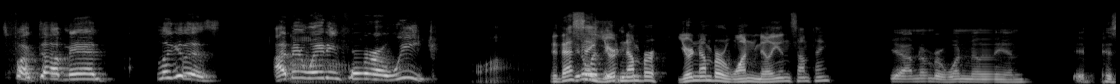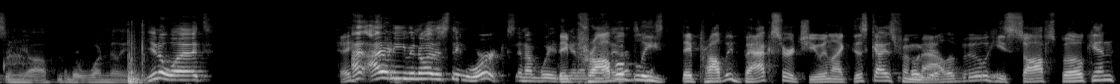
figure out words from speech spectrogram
it's fucked up, man. Look at this. I've been waiting for a week. Wow. Did that you say your number? Your number one million something? Yeah, I'm number one million. It pissing me off. Number one million. You know what? Hey, I, I, don't even know how this thing works, and I'm waiting. They probably they probably back search you and like this guy's from oh, Malibu. Yeah. He's soft spoken.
